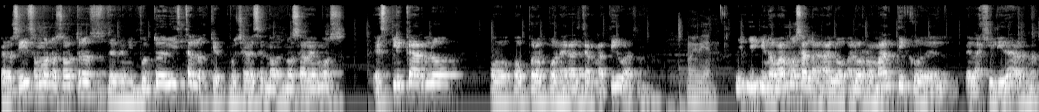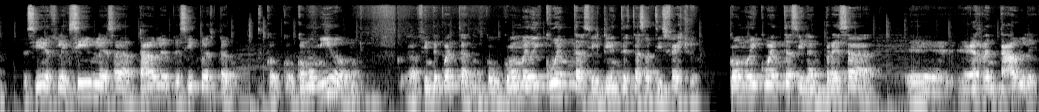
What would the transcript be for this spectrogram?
Pero sí, somos nosotros, desde mi punto de vista, los que muchas veces no, no sabemos explicarlo o, proponer alternativas, ¿no? Muy bien. Y, y, nos vamos a, a, lo, a lo, romántico de la agilidad, ¿no? Sí, es flexible, es adaptable, pues sí, pues, pero ¿cómo mido, no? A fin de cuentas, ¿no? ¿Cómo, me doy cuenta si el cliente está satisfecho? ¿Cómo me doy cuenta si la empresa eh, es rentable?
